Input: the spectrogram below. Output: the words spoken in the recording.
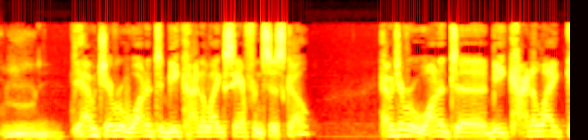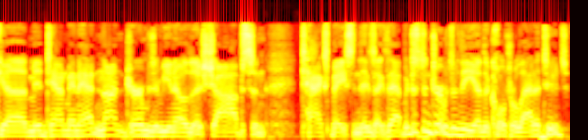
haven't you ever wanted to be kind of like San Francisco? Haven't you ever wanted to be kind of like uh, Midtown Manhattan? Not in terms of you know the shops and tax base and things like that, but just in terms of the uh, the cultural attitudes.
